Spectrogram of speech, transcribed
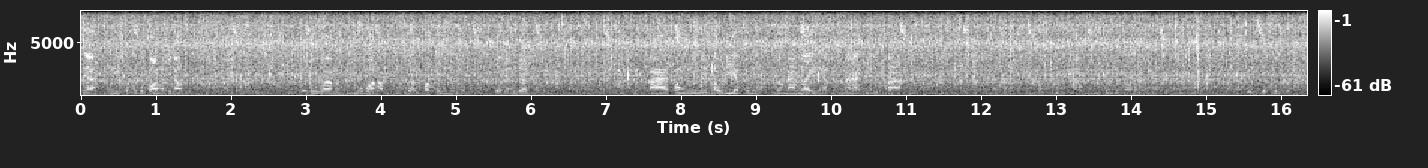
เนี่ยมีพวกอุปกรณ์ครับพี่น้องก็ดูว่ามันสิอยูบอครับเชือกก็ตึงเชือกมันจะปลาช่องนี้มันเขาดีครับผมเนี่ยต้องนำไหลนะครับมาหากินป่าเชือกเป็นข้อมูลนะครับเป็นเชือกเป็น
